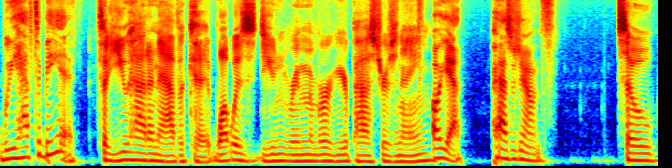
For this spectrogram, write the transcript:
We have to be it. So you had an advocate. What was, do you remember your pastor's name? Oh, yeah. Pastor Jones. So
